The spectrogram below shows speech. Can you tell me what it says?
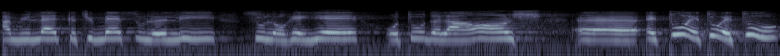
amulettes que tu mets sous le lit, sous l'oreiller, autour de la hanche, euh, et tout, et tout, et tout,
